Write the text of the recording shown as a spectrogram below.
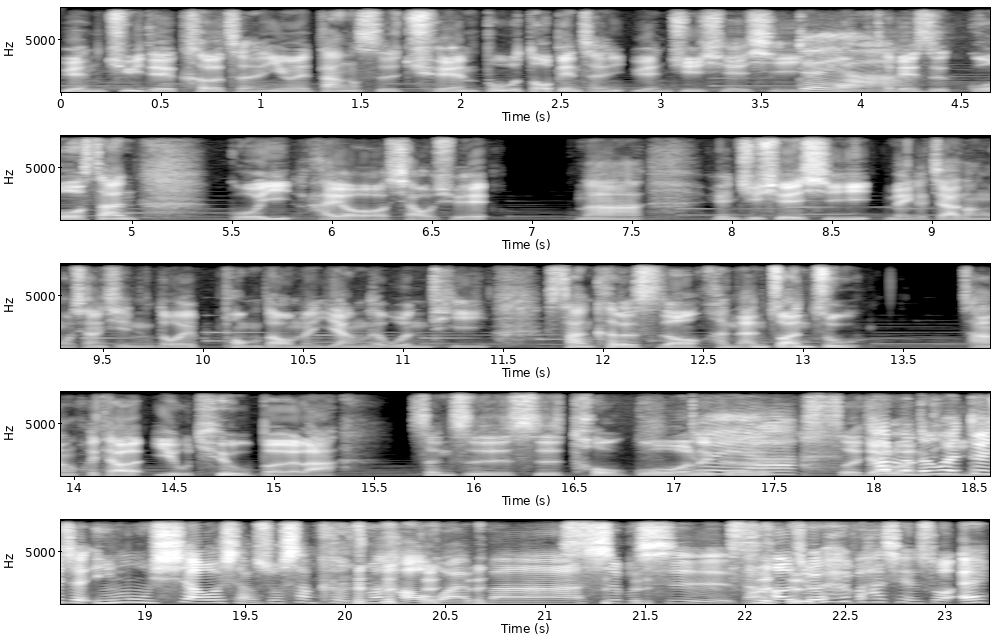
远距的课程，因为当时全部都变成远距学习，对啊，特别是国三、国一还有小学，那远距学习，每个家长我相信都会碰到我们一样的问题，上课的时候很难专注。常常会跳 YouTube 啦，甚至是透过那个社交他们都会对着荧幕笑。我想说，上课有这么好玩吗？是不是？然后就会发现说，哎、欸，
